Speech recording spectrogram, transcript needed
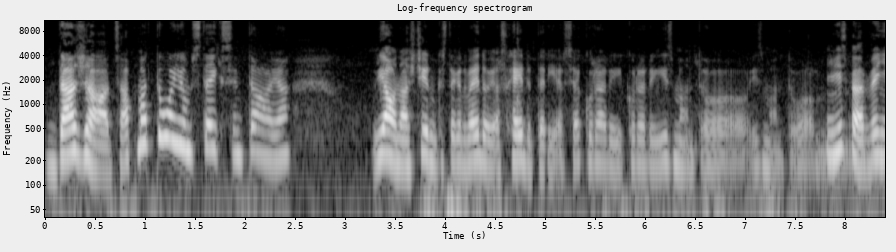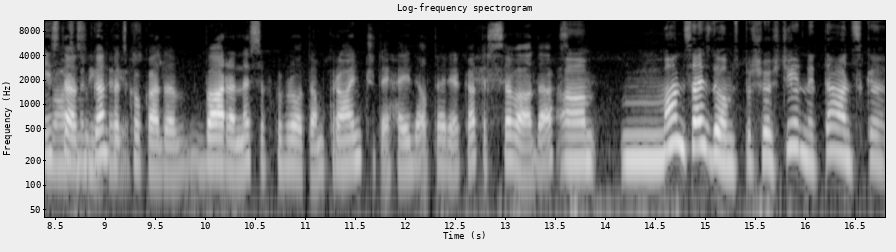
dažāds apmetojums, teiksim tā, jā. jaunā šķirne, kas tagad veidojās heideterieris, ja, kur arī, kur arī izmanto, izmanto. Vispār viņi izstāsta gan pēc kaut kāda bāra nesaprotam krāņķu tie heideterieri, katrs savādāks. Um, mans aizdoms par šo šķirni ir tāds, ka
